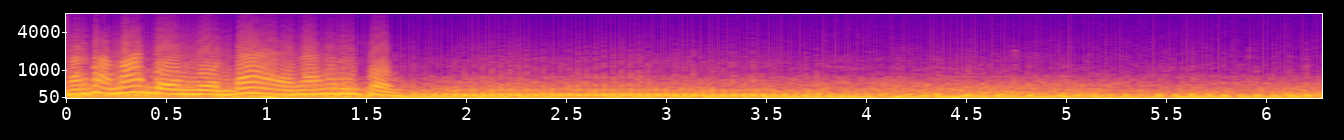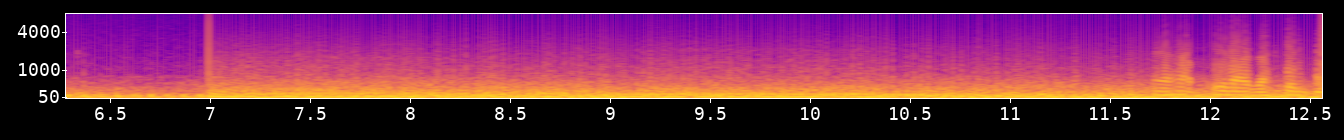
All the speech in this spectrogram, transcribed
มันสามารถเดินวนได้เลยนะท่านผู้ชมนะครับ ที่เราจะขึ้นไป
